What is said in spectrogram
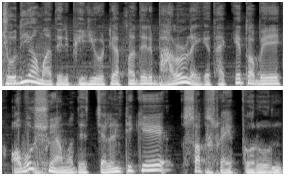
যদি আমাদের ভিডিওটি আপনাদের ভালো লেগে থাকে, তবে অবশ্যই আমাদের চ্যানেলটিকে সাবস্ক্রাইব করুন।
